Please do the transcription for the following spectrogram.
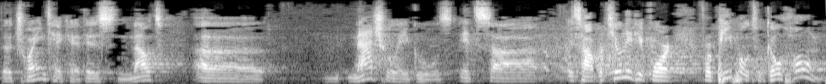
the train ticket is not uh, naturally goods. It's uh, it's opportunity for for people to go home.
